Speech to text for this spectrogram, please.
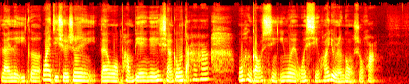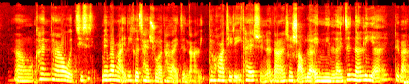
来了一个外籍学生来我旁边，也想跟我打哈哈。我很高兴，因为我喜欢有人跟我说话。嗯，我看他，我其实没办法立刻猜出了他来自哪里。他话题的一开始呢，当然是少不了，哎，你来自哪里啊？对吧？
